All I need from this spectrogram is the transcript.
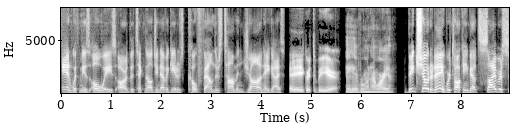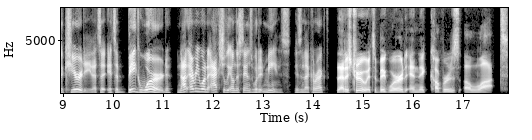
and with me, as always, are the Technology Navigators co founders, Tom and John. Hey, guys. Hey, great to be here. Hey everyone, how are you? Big show today. We're talking about cybersecurity. That's a it's a big word. Not everyone actually understands what it means. Isn't that correct? That is true. It's a big word and it covers a lot.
